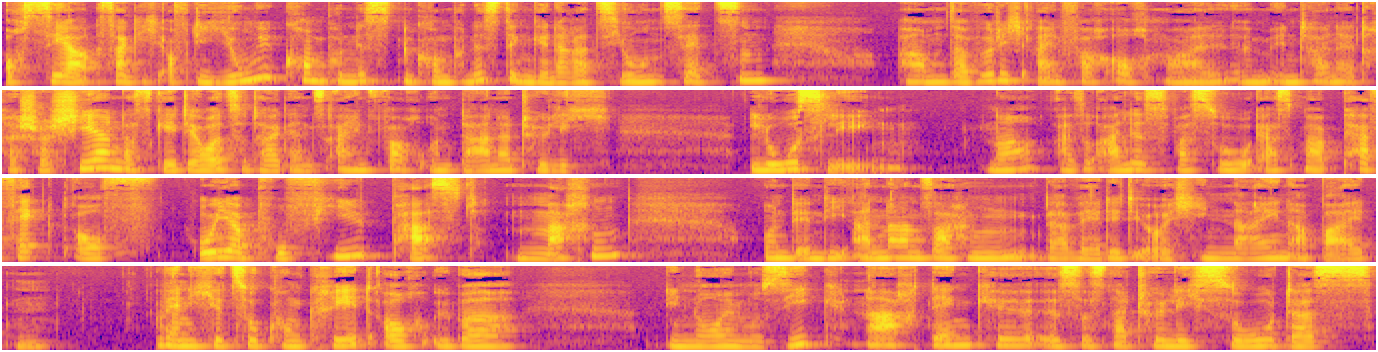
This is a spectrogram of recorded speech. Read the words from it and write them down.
auch sehr, sage ich, auf die junge Komponisten, Komponistin-Generation setzen. Ähm, da würde ich einfach auch mal im Internet recherchieren. Das geht ja heutzutage ganz einfach und da natürlich loslegen. Ne? Also alles, was so erstmal perfekt auf euer Profil passt, machen. Und in die anderen Sachen, da werdet ihr euch hineinarbeiten. Wenn ich jetzt so konkret auch über die neue Musik nachdenke, ist es natürlich so, dass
